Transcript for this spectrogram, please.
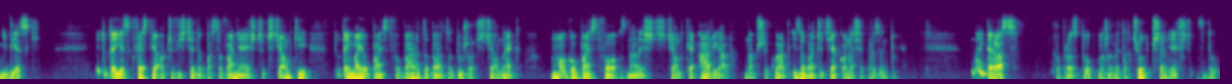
niebieski. I tutaj jest kwestia oczywiście dopasowania jeszcze czcionki. Tutaj mają Państwo bardzo, bardzo dużo czcionek. Mogą Państwo znaleźć czcionkę Arial na przykład i zobaczyć, jak ona się prezentuje. No i teraz po prostu możemy to ciut przenieść w dół.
